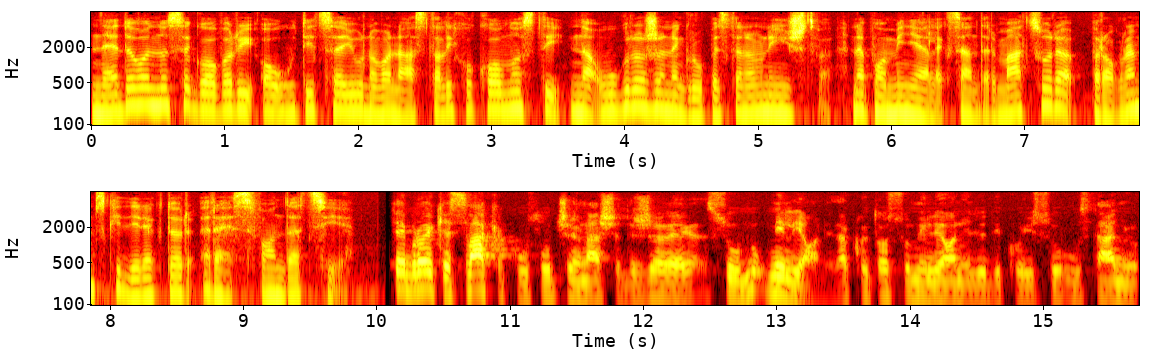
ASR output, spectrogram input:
nedovoljno se govori o uticaju novonastalih okolnosti na ugrožene grupe stanovništva, napominje Aleksandar Macura, programski direktor RES fondacije te brojke svakako u slučaju naše države su milioni. Dakle, to su milioni ljudi koji su u stanju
